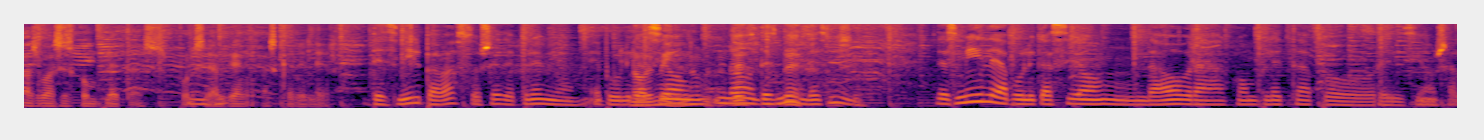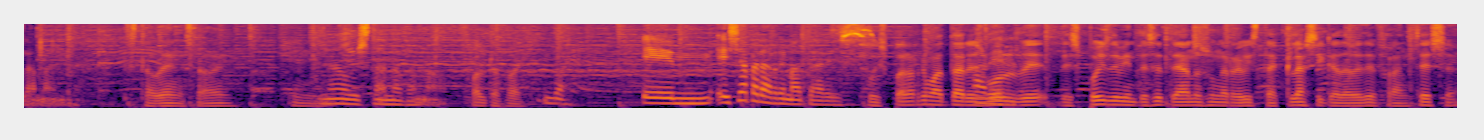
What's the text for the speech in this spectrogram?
ás bases completas, por se alguén as quere ler. 10.000 pavazos eh, de premio e publicación. 9.000, non? No, 10.000, 10.000. Sí. 10.000 é a publicación da obra completa por Edición Salamandra. Está ben, está ben. Mm. Non está nada mal. Falta fai. Bueno. Eh, e xa para rematares. Pois para rematar es volve, despois de 27 anos, unha revista clásica da BD francesa,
